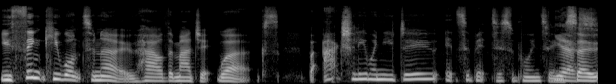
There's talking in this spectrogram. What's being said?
You think you want to know how the magic works, but actually, when you do, it's a bit disappointing. Yes. So,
